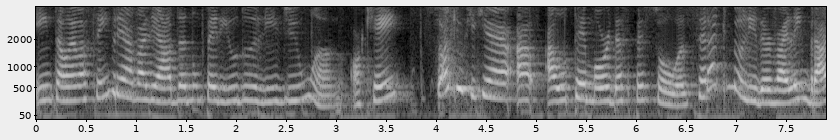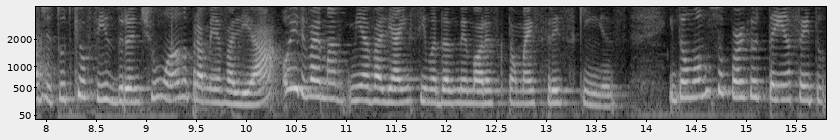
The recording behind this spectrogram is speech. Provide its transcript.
Então ela sempre é avaliada num período ali de um ano, ok? Só que o que, é a, a, o temor das pessoas? Será que meu líder vai lembrar de tudo que eu fiz durante um ano para me avaliar? Ou ele vai me avaliar em cima das memórias que estão mais fresquinhas? Então vamos supor que eu tenha feito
